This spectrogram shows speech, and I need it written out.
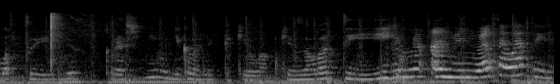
золотые. Красиво. Николай, какие лапки золотые. А меня золотые.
